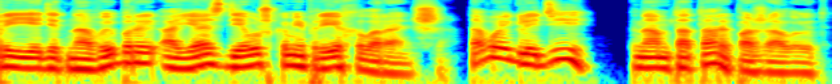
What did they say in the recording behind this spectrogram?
приедет на выборы, а я с девушками приехала раньше. Того и гляди, к нам татары пожалуют.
